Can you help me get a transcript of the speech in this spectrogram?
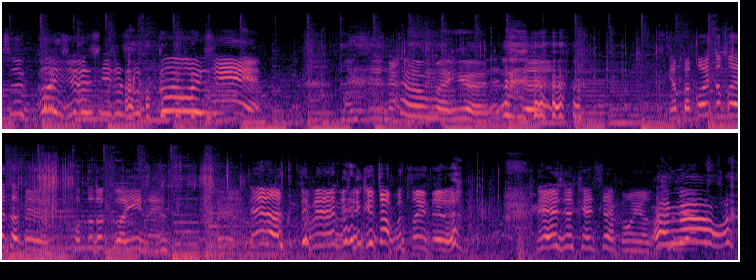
すっごいジューシーですっごい美味しい美味しいね Oh my god. やっぱこういうとこで食べるホットドッグはいいねえケチャップついてる。レイジュケチャップもよ。あ、なお。テ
